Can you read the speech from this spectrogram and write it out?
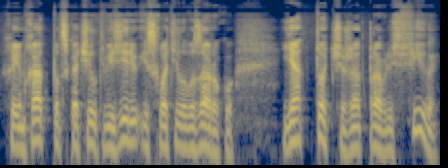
Хаимхат подскочил к визирю и схватил его за руку. Я тотчас же отправлюсь в Фивы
